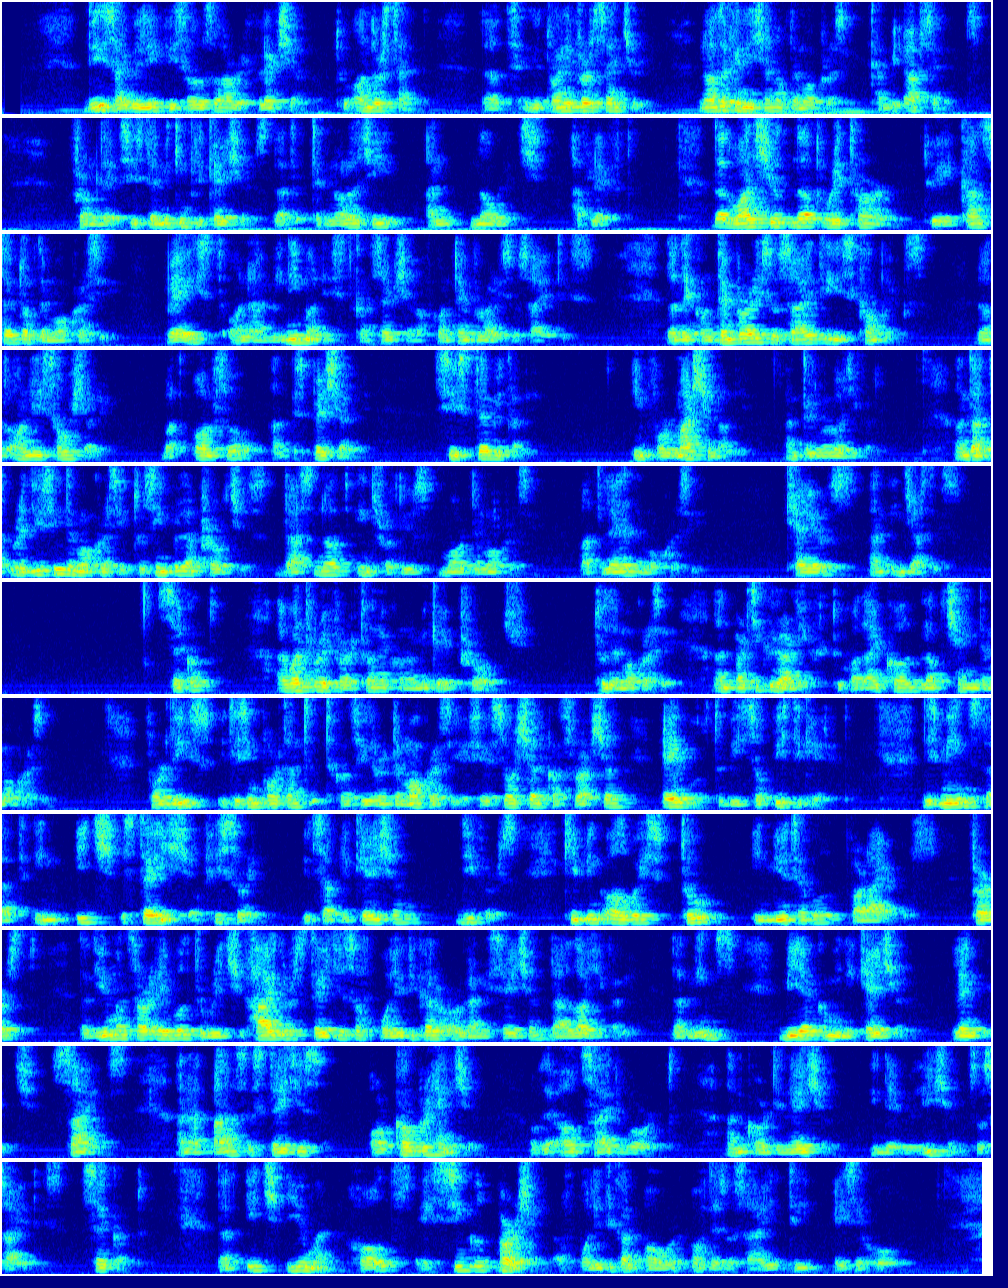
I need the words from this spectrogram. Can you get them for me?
This, I believe, is also a reflection to understand that in the 21st century, no definition of democracy can be absent from the systemic implications that technology and knowledge have left. That one should not return to a concept of democracy based on a minimalist conception of contemporary societies. That the contemporary society is complex, not only socially, but also and especially systemically, informationally, and technologically, and that reducing democracy to simple approaches does not introduce more democracy, but less democracy, chaos, and injustice. Second, I want to refer to an economic approach to democracy, and particularly to what I call blockchain democracy. For this, it is important to consider democracy as a social construction able to be sophisticated this means that in each stage of history, its application differs, keeping always two immutable variables. First, that humans are able to reach higher stages of political organization dialogically. That means via communication, language, science, and advanced stages or comprehension of the outside world and coordination in the evolution of societies. Second, that each human holds a single portion of political power of the society as a whole.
